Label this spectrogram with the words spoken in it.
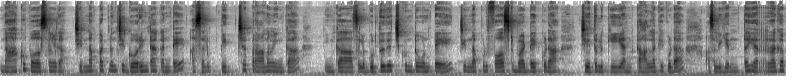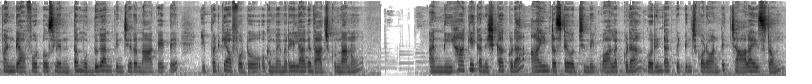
నాకు పర్సనల్గా చిన్నప్పటి నుంచి గోరింటా కంటే అసలు పిచ్చ ప్రాణం ఇంకా. ఇంకా అసలు గుర్తు తెచ్చుకుంటూ ఉంటే చిన్నప్పుడు ఫస్ట్ బర్త్డే కూడా చేతులకి అండ్ కాళ్ళకి కూడా అసలు ఎంత ఎర్రగా పండి ఆ ఫొటోస్లో ఎంత ముద్దుగా అనిపించేదో నాకైతే ఇప్పటికీ ఆ ఫోటో ఒక మెమరీ లాగా దాచుకున్నాను. అండ్ నీహాకి కనిష్క కూడా ఆ ఇంట్రెస్టే వచ్చింది. వాళ్ళకు కూడా గోరింటాకు పెట్టించుకోవడం అంటే చాలా ఇష్టం.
